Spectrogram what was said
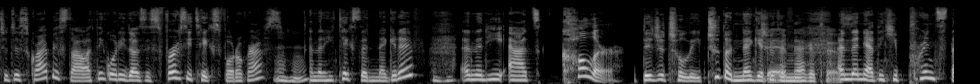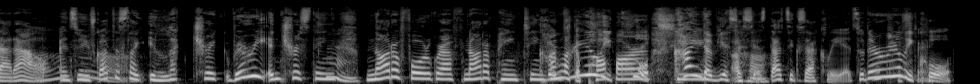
to describe his style, I think what he does is first he takes photographs Mm-hmm. and then he takes the negative and then he adds color digitally to the negative. to negative. And then yeah, I think he prints that out. And so you've got Ah. this like electric, very interesting, not a photograph, not a painting, Hmm. Kinda but like a really pop cool. artsy- Kind of, yes, yes, Uh-huh. yes. That's exactly it. So they're really cool.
